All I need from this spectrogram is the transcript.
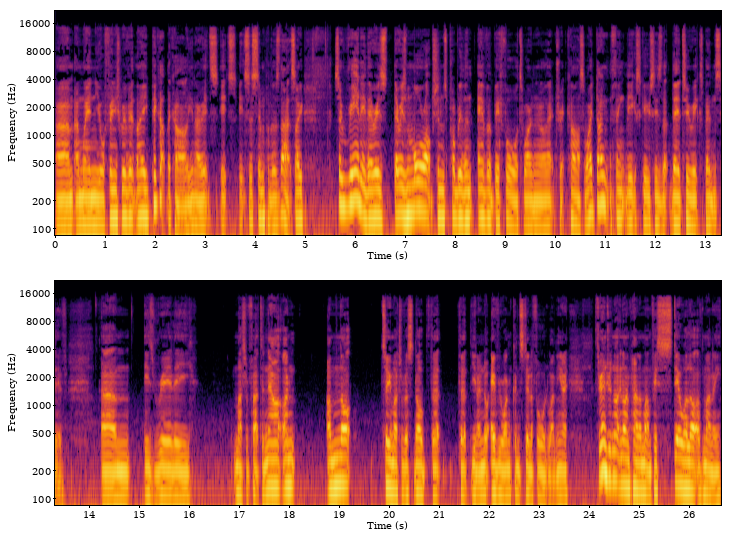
um, and when you're finished with it they pick up the car you know it's it's it's as simple as that. So so really there is there is more options probably than ever before to own an electric car. So i don't think the excuse is that they're too expensive um, is really much of a factor. Now i'm i'm not too much of a snob that that you know not everyone can still afford one you know 399 pound a month is still a lot of money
